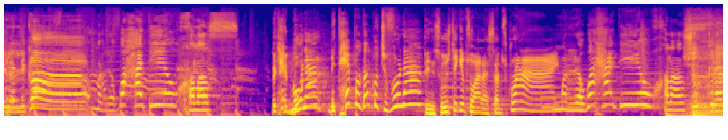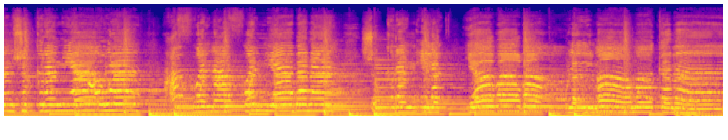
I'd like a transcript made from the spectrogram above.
إلى اللقاء. مرة واحدة وخلاص. بتحبونا؟ بتحبوا ضلكم تشوفونا؟ تنسوش تكبسوا على سبسكرايب مرة واحدة وخلاص. شكرا شكرا يا أولاد. عفوا عفوا يا بنات. شكرا إلك يا بابا وللماما كمان.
